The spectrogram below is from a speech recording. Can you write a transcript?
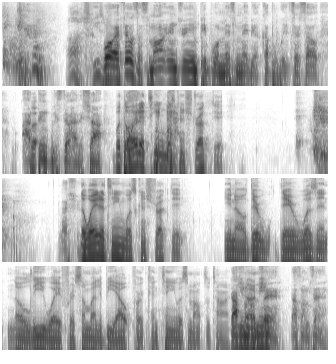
oh, excuse me. Well, if it was a small injury and people were missing maybe a couple weeks or so, I But- think we still had a shot. But the way the team was constructed, bless you. the way the team was constructed, you know, there there wasn't no leeway for somebody to be out for continuous amounts of time. That's you know what I I'm mean? saying. That's what I'm saying.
